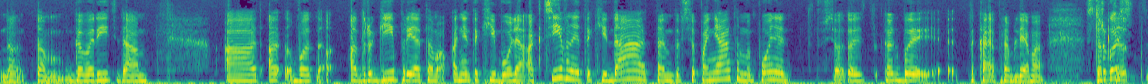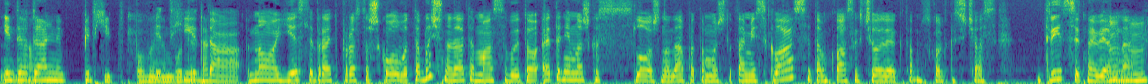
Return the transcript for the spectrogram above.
ну, там говорить, да, а, а, вот, а другие при этом, они такие более активные, такие, да, там да, все понятно, мы поняли, все. То есть, как бы такая проблема. С другой стороны, индивидуальный да. підхід повинен підхід, бути, так? да. Но если брать просто школу вот обычно, да, там массовую, то это немножко сложно, да, потому что там есть классы, там в классах человек, там сколько сейчас, 30, наверное. Угу.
